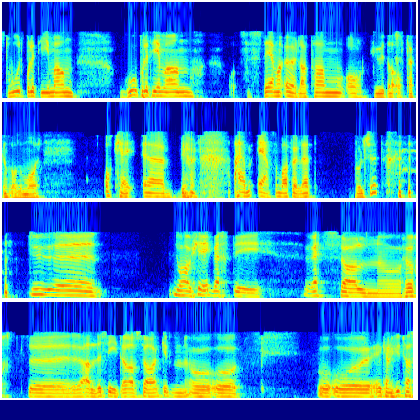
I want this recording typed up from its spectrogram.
stor politimann, god politimann. og Systemet har ødelagt ham, og gud og fuckings oldemor. OK, uh, Bjørn. Er jeg eneste som bare føler et bullshit? du, uh, nå har jo ikke jeg vært i rettssalen og hørt uh, alle sider av saken. Og, og, og, og, jeg kan jo ikke ta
